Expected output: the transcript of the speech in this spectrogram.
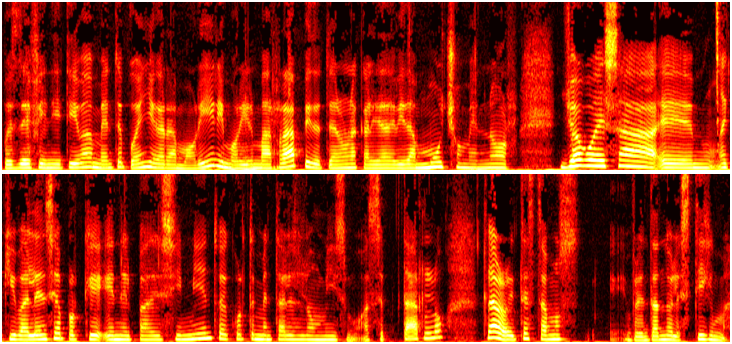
pues definitivamente pueden llegar a morir y morir más rápido y tener una calidad de vida mucho menor. Yo hago esa em, equivalencia porque en el padecimiento de corte mental es lo mismo, aceptarlo. Claro, ahorita estamos enfrentando el estigma.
